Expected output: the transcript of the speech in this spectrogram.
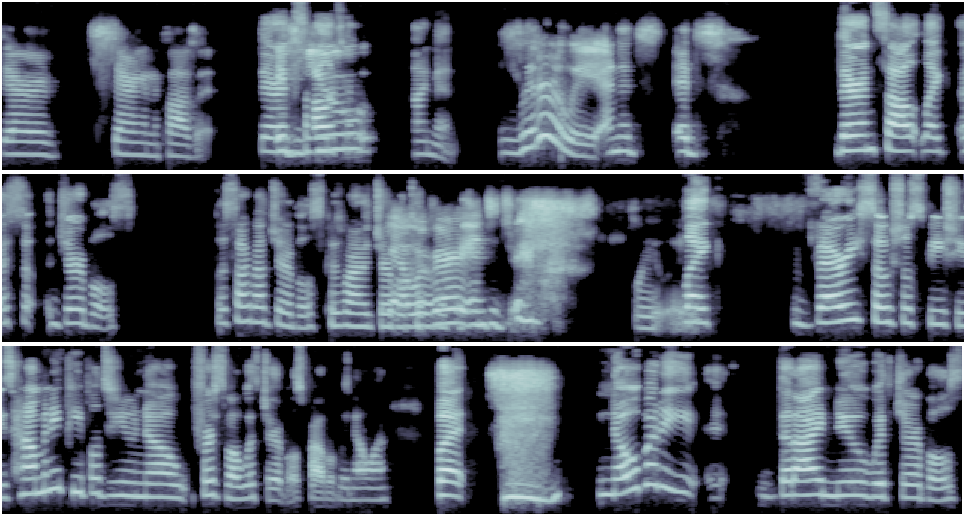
they're staring in the closet. They're if you Literally, and it's it's they're in sol like uh, gerbils. Let's talk about gerbils because we're on a gerbil. Yeah, we're very into gerbils. Completely. Like very social species. How many people do you know? First of all, with gerbils, probably no one, but nobody eh, that I knew with gerbils.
